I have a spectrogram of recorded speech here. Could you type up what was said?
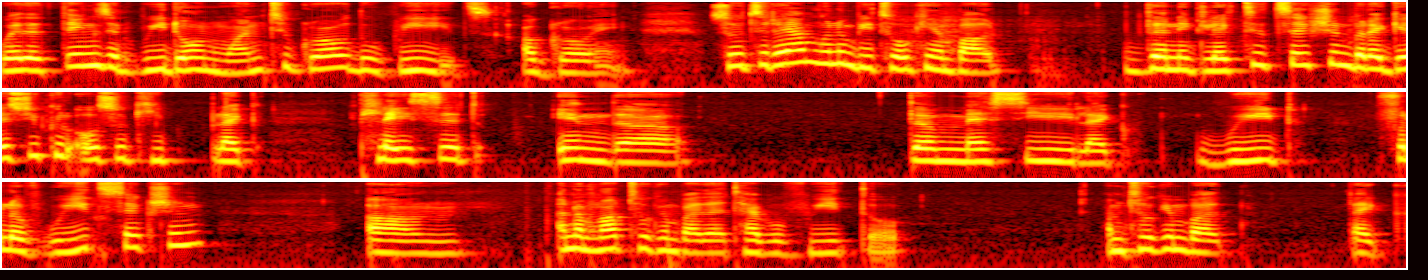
where the things that we don't want to grow, the weeds, are growing. So today I'm gonna be talking about the neglected section, but I guess you could also keep like place it in the the messy like weed full of weeds section. Um and i'm not talking about that type of weed though. I'm talking about like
